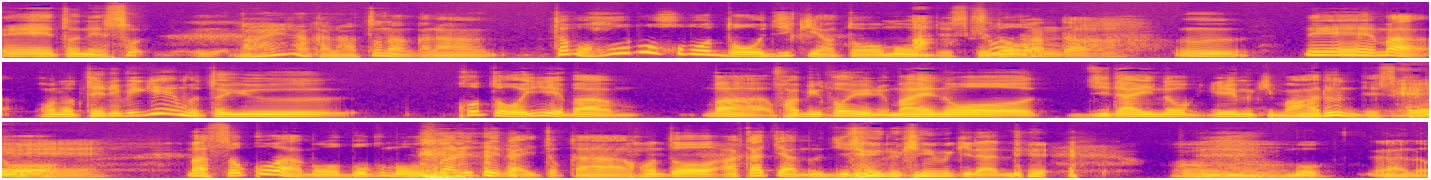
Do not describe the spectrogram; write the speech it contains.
えっ、とね、そ、前なんかな後なんかな？多分ほぼほぼ同時期やとは思うんですけど。あそうなんだ。うん。で、まあ、このテレビゲームということを言えば、まあ、ファミコンより前の時代のゲーム機もあるんですけど、え。まあそこはもう僕も生まれてないとか、本当赤ちゃんの時代のゲーム機なんで、もう、あの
